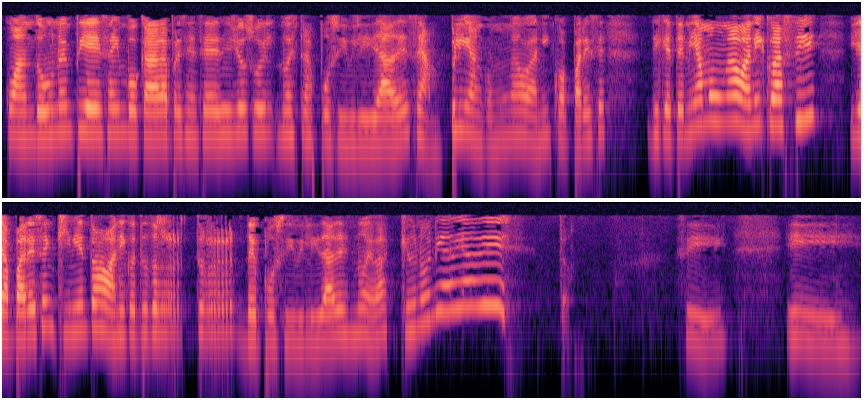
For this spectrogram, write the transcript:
cuando uno empieza a invocar a la presencia de Dios, yo soy, nuestras posibilidades se amplían como un abanico. Aparece, de que teníamos un abanico así y aparecen 500 abanicos de posibilidades nuevas que uno ni había visto. Sí, y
